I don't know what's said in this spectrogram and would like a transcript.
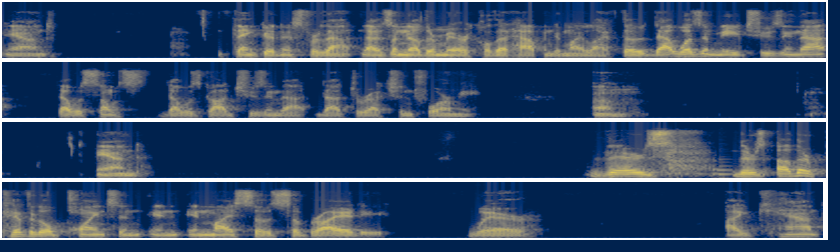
and thank goodness for that. That's another miracle that happened in my life. Though that wasn't me choosing that. That was some that was God choosing that that direction for me. Um, and there's there's other pivotal points in in, in my so sobriety where I can't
